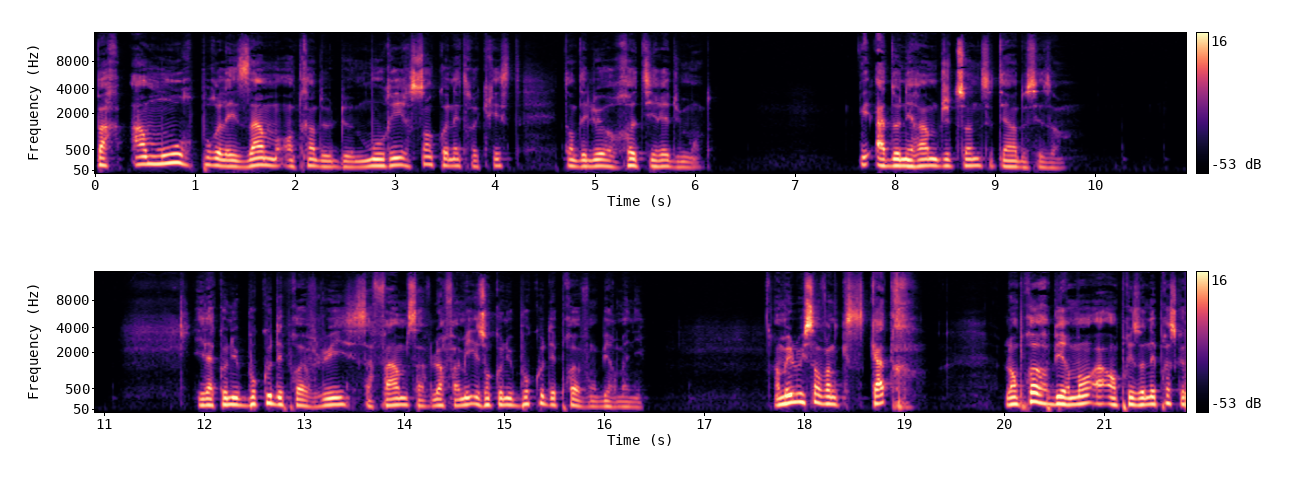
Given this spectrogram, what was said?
par amour pour les âmes en train de, de mourir sans connaître Christ dans des lieux retirés du monde. Et Adoniram Judson, c'était un de ces hommes. Il a connu beaucoup d'épreuves. Lui, sa femme, leur famille, ils ont connu beaucoup d'épreuves en Birmanie. En 1824, l'empereur birman a emprisonné presque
